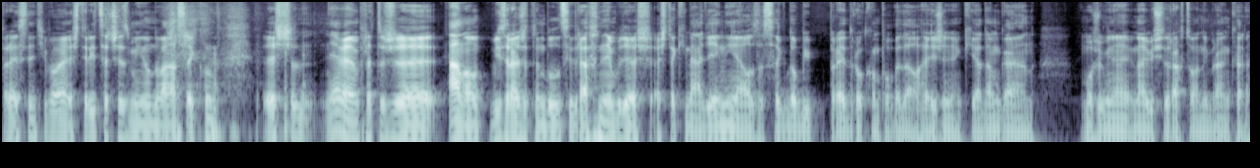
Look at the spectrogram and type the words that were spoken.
Presne ti poviem, 46 minút 12 sekúnd. Ešte neviem, pretože áno, vyzerá, že ten budúci draft nebude až, až taký nádejný, ale zase kto by pred rokom povedal, hej, že nejaký Adam Gajan môže byť naj, najvyššie draftovaný brankár.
